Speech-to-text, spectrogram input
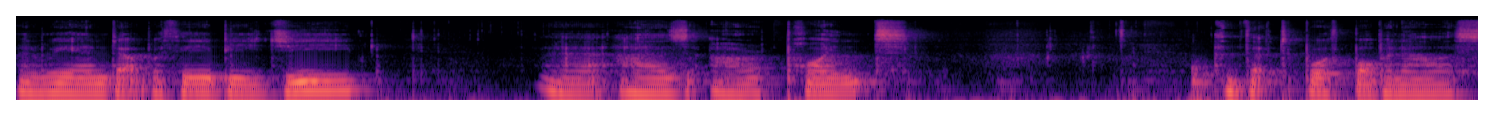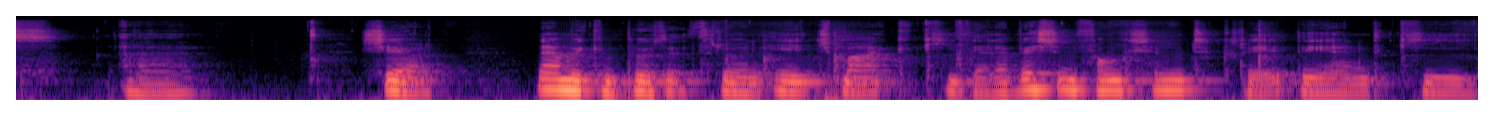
and we end up with ABG uh, as our point that both Bob and Alice uh, share. Then we can put it through an HMAC key derivation function to create the end key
